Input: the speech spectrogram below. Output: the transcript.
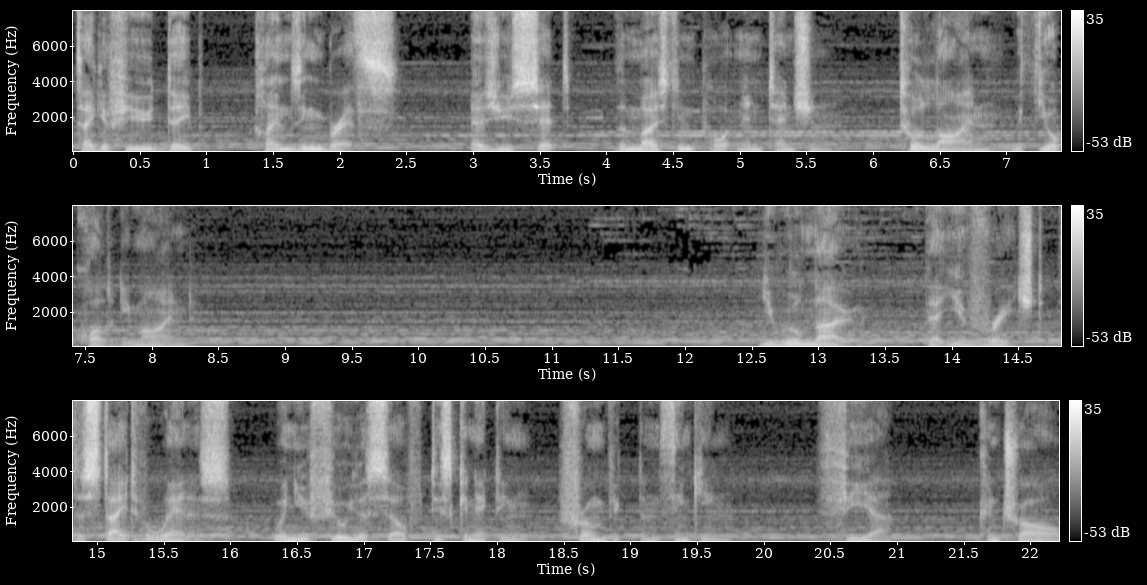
Take a few deep, cleansing breaths as you set the most important intention to align with your quality mind. You will know that you've reached the state of awareness when you feel yourself disconnecting from victim thinking, fear, control,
